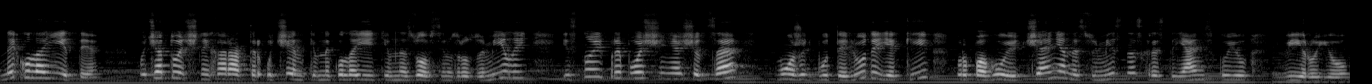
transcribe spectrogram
Николаїти, хоча точний характер учинків Николаїтів не зовсім зрозумілий, існують припущення, що це можуть бути люди, які пропагують вчення несумісне з християнською вірою,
